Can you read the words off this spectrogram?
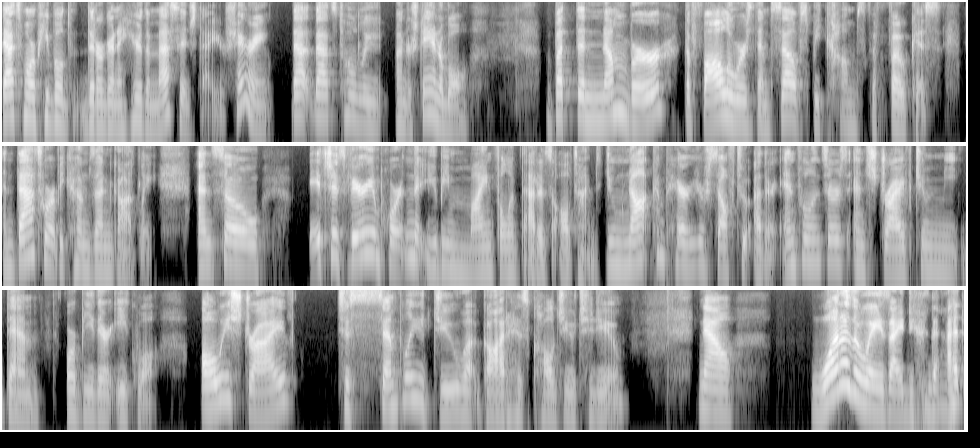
that's more people that are going to hear the message that you're sharing, that that's totally understandable but the number, the followers themselves becomes the focus. And that's where it becomes ungodly. And so it's just very important that you be mindful of that at all times. Do not compare yourself to other influencers and strive to meet them or be their equal. Always strive to simply do what God has called you to do. Now, one of the ways I do that,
